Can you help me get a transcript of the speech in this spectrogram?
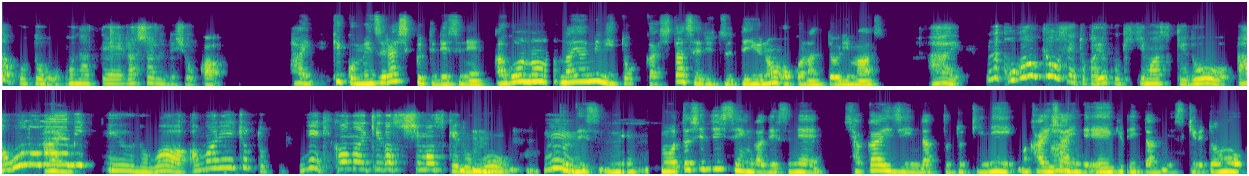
なことを行っていらっしゃるんでしょうか？はい。結構珍しくてですね、顎の悩みに特化した施術っていうのを行っております。はい。小顔矯正とかよく聞きますけど、顎の悩みっていうのは、あまりちょっとね、聞かない気がしますけども。うんそうですね。私自身がですね、社会人だった時に、まあ会社員で営業していたんですけれども、うん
